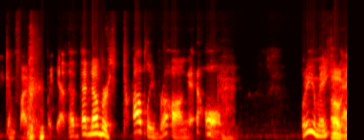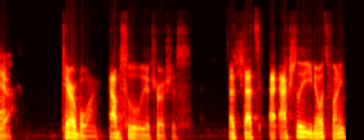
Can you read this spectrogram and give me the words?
Like I'm fine with it. But yeah, that, that number's probably wrong at home. What are you making? Oh that? yeah, terrible line, absolutely atrocious. That's that's actually, you know, what's funny?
